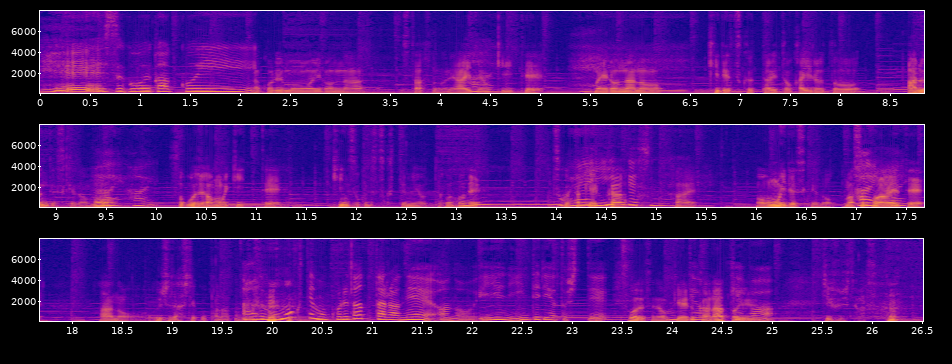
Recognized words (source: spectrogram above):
へえすごいかっこいい。これもいろんなスタッフのねアイデアを聞いて、まあ、いろんなあの木で作ったりとかいろいろとあるんですけども、はいはい。そこじゃ思い切って金属で作ってみようということで、うん。作った結果えーいいですね。はい。まあ重いですけど、まあ、そこはあはい。えて、あの打ち出していこうかなあでも重くてもこれだったらねあの家にインテリアとしてそうですね置けるかなという自負してます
